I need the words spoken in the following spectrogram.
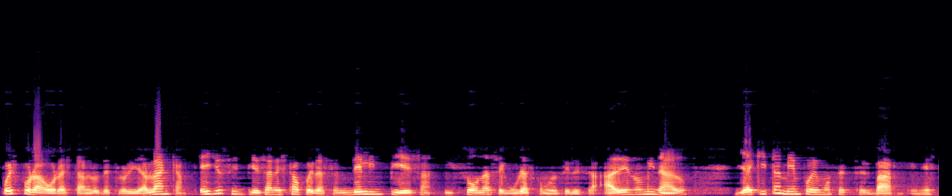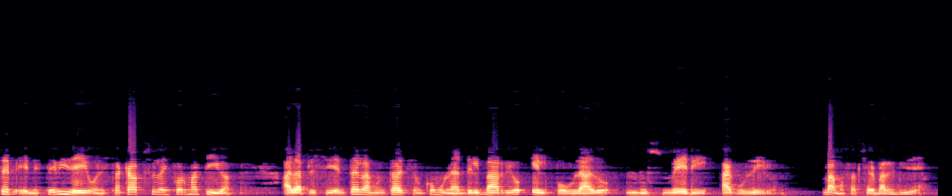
pues por ahora están los de Florida Blanca. Ellos empiezan esta operación de limpieza y zonas seguras, como se les ha denominado, y aquí también podemos observar en este, en este video, en esta cápsula informativa, a la presidenta de la Junta de Acción Comunal del barrio El Poblado, Luzmeri Agudelo. Vamos a observar el video.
